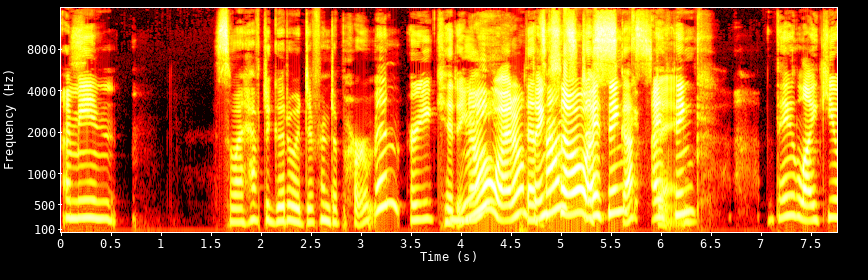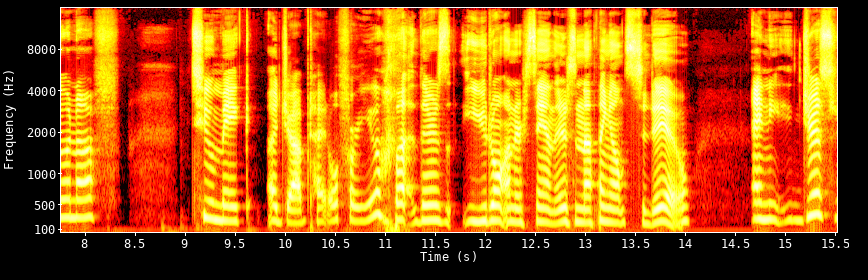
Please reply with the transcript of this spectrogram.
I mean, So I have to go to a different department? Are you kidding me? no, I don't That think so. I think I think they like you enough to make a job title for you, But there's you don't understand. There's nothing else to do. and just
